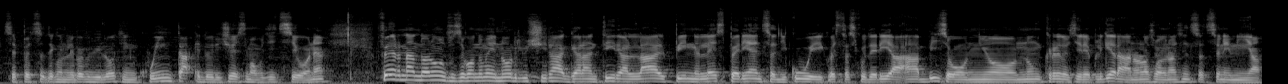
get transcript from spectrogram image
si è piazzata con i propri piloti in quinta e dodicesima posizione. Fernando Alonso secondo me non riuscirà a garantire all'Alpine l'esperienza di cui questa scuderia ha bisogno, non credo si replicherà, non lo so, è una sensazione mia.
